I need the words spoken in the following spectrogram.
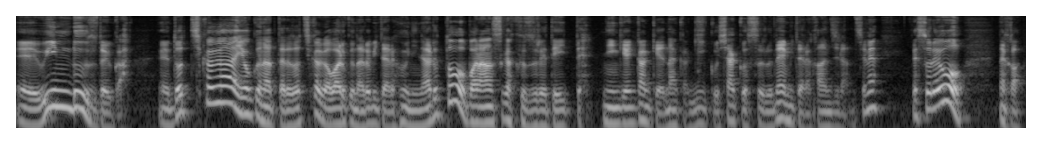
えー、 win-lose というか、えー、どっちかが良くなったらどっちかが悪くなるみたいな風になるとバランスが崩れていって人間関係なんかギクシャクするねみたいな感じなんですよね。でそれをなんか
